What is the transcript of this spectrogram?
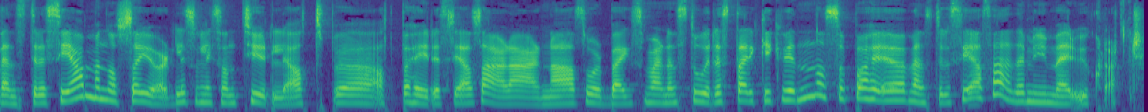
venstresida, men også gjør det liksom litt sånn tydelig at at på høyresida så er det Erna Solberg som er den store, sterke kvinnen, og så på venstresida så er det mye mer uklart.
